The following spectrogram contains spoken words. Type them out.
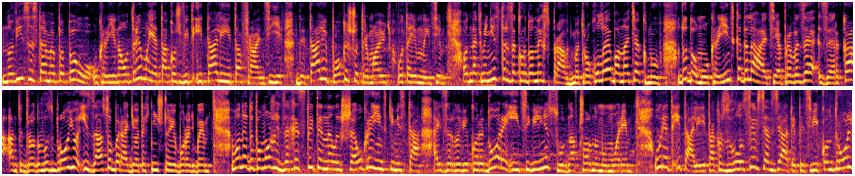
Нові системи ППО Україна отримає також від Італії та Франції. Деталі поки що тримають у таємниці. Однак міністр закордонних справ Дмитро Кулеба натякнув, додому українська делегація привезе ЗРК, антидронову зброю і засоби радіотехнічної боротьби. Вони допоможуть захистити не лише українські міста, а й зернові коридори і цивільні судна в Чорному морі. Уряд Італії також зголосився взяти під свій контроль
